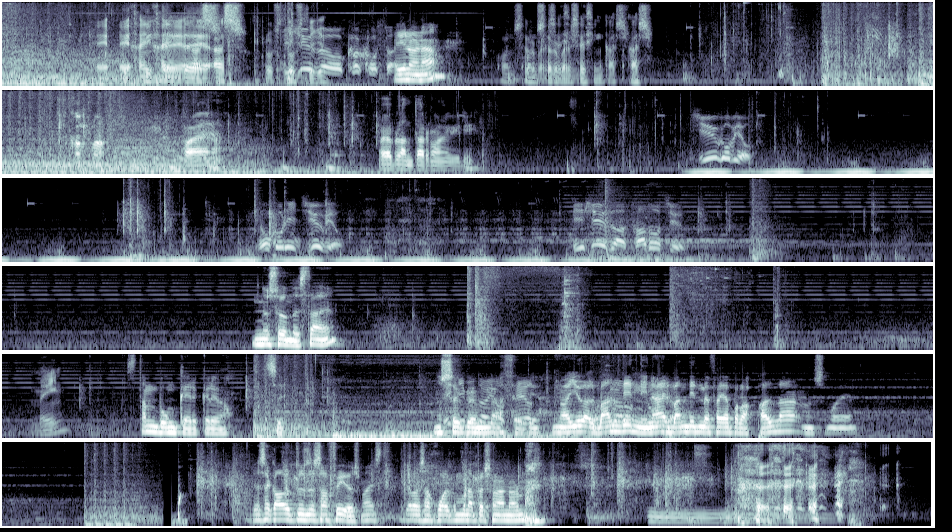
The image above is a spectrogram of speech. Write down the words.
Eh, behind, behind the the as. as. Close, ディ close フュ to ーザ you. ーを確保した Hay uno na. On On server, server, I I think. think. As. as. Bueno. Voy a plantar con el guiri. 15秒残り10秒 ディフューザー作動中 No sé dónde está, eh. Main. Está en búnker, creo. Sí. No sé qué me hace, tío. No ayuda el bandit ni nada. El bandit me falla por la espalda. No sé muy bien. Ya has sacado tus desafíos, maestro. Ya vas a jugar como una persona normal.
